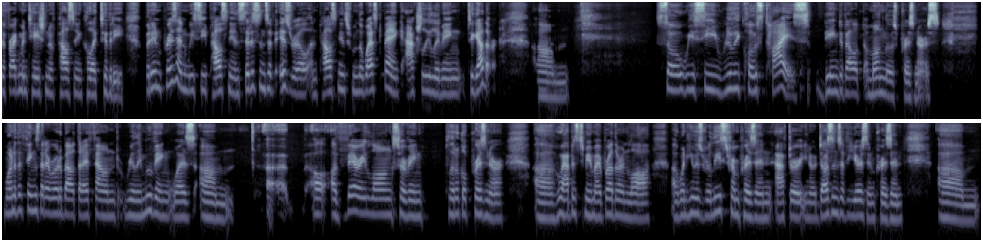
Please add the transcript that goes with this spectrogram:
the fragmentation of palestinian collectivity. But in prison we see palestinian citizens of israel and palestinians from the west bank actually living together. Um, so we see really close ties being developed among those prisoners. One of the things that I wrote about that I found really moving was um, a, a, very long serving political prisoner uh, who happens to be my brother-in-law uh, when he was released from prison after you know dozens of years in prison um,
